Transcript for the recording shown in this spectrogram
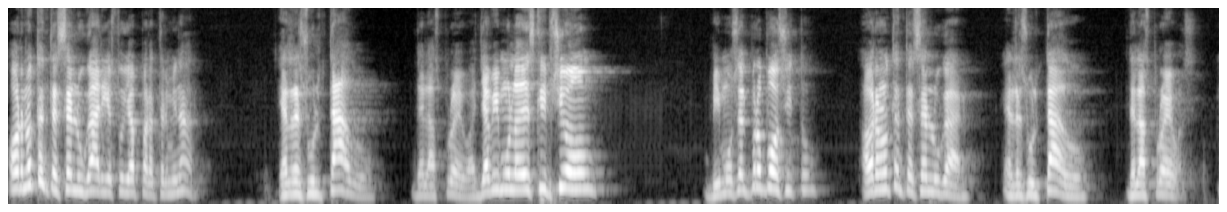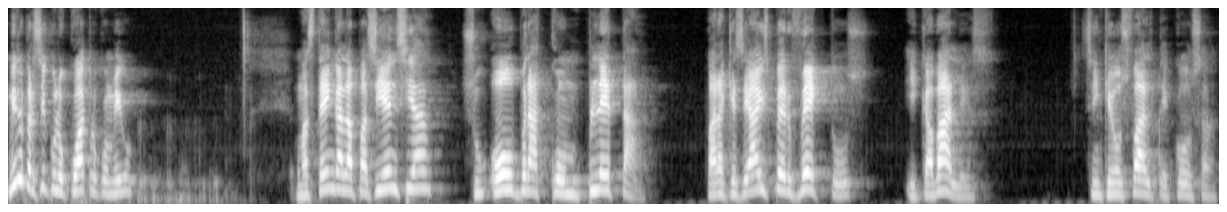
Ahora, nota en tercer lugar, y esto ya para terminar, el resultado de las pruebas. Ya vimos la descripción, vimos el propósito, ahora nota en tercer lugar el resultado de las pruebas. Mira el versículo 4 conmigo. Mas tenga la paciencia su obra completa, para que seáis perfectos y cabales, sin que os falte cosa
